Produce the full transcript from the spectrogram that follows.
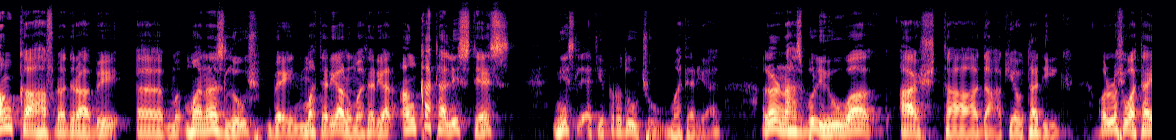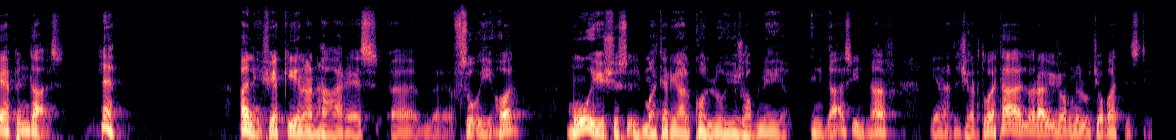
anka ħafna drabi eh, ma nażlux bejn materjal u materjal anka tal-istess nies li qed jipproduċu materjal. Allura naħsbu li huwa għax ta' dak jew ta' dik, kollox huwa tajjeb indaqs. Le. Għaliex jekk jiena nħares ehm, f'suq ieħor, mhuwiex il-materjal kollu jiġobni indaqs, jinnaf, jiena ġertu età, allura jiġobni Lucio Battisti.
